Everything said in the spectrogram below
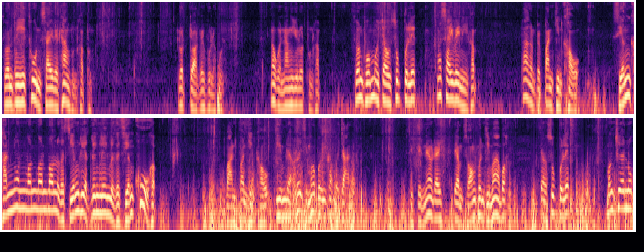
ส่วนพี่ทุ่นใส่ไปทางพุ่นครับพุ่นรถจอดไว้พุ่นละพุ่นเราก็นั่งอยู่รถพุ่นครับ ส่วนผมเอาเจ้าซุปเปอร์เล็ก มาใส่ไว้นี่ครับพากันไปปั่นกินเขาวเสียงขันยนวันวันวันแล้วก็เสียงเรียกเร่งเร่งแล้วก็เสียงคู่ครับบานปั่นกินเขาอิ่มแล้วเลยสิมาเบิ่งครับอาจารย์ สิเป็นแนวใดแต้มสองเพิ่นสิมาบ่เจ้าซุปเปอร์เล็กบางเทือนก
